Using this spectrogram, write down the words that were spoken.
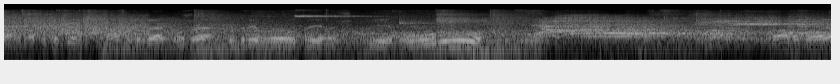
Богдан, 21-17, вже, вже відрив е, очки. У-у-у. Браво, Зоя.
